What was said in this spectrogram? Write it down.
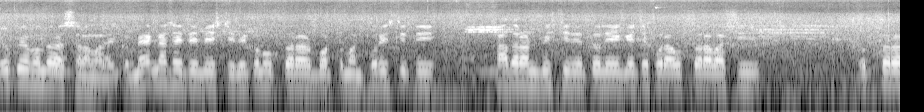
সুপ্রিয় বন্ধুরা, আসসালামু আলাইকুম। মেঘনা চাইতে বৃষ্টি, দেখুন উত্তরার বর্তমান পরিস্থিতি। সাধারণ বৃষ্টিতে তলিয়ে গেছে পুরা উত্তরাবাসী। উত্তরা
